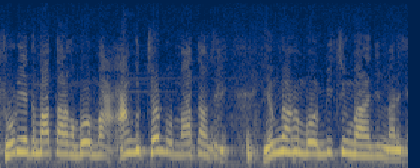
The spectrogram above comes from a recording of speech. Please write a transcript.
교리에도 맞다라고 뭐뭐 안구 전부 맞다는 소리. 영광은 뭐 미친 말하지 말이지.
